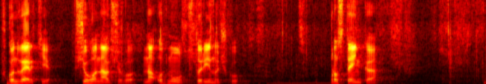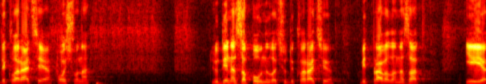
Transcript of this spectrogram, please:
В конверті всього-навсього на одну сторіночку простенька декларація. Ось вона. Людина заповнила цю декларацію, відправила назад, і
